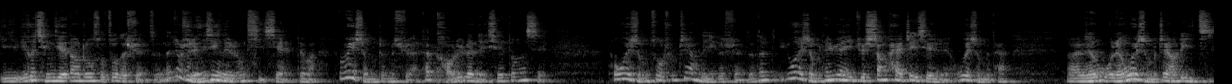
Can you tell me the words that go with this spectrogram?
一一个情节当中所做的选择，那就是人性的一种体现，对吧？为什么这么选？他考虑了哪些东西？他为什么做出这样的一个选择？他为什么他愿意去伤害这些人？为什么他？啊，人人为什么这样利己，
